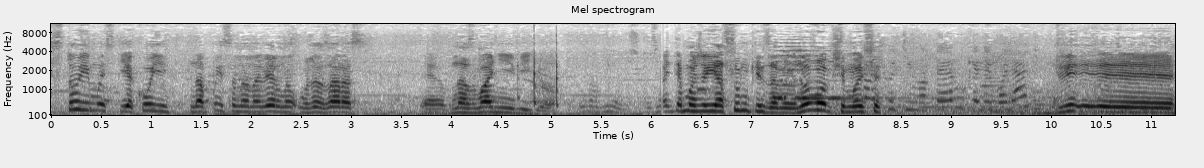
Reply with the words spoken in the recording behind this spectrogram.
стоїмость якої написана, напевно, уже зараз е, в названні відео. Знаєте, може я сумки забив. Ну, в общем, ось дві, е,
